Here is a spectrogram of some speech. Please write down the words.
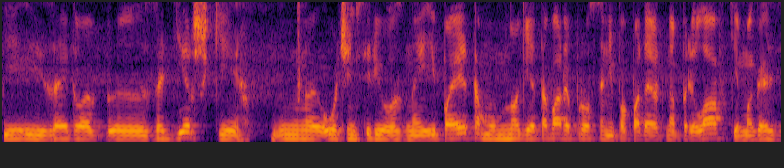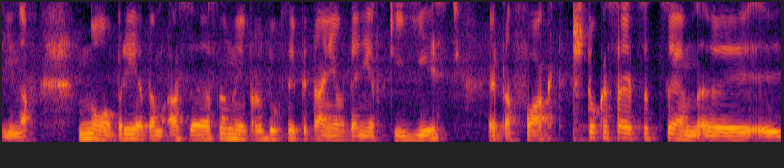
И из-за этого э, задержки очень серьезные, и поэтому многие товары просто не попадают на прилавки магазинов. Но при этом ос- основные продукты питания в Донецке есть, это факт. Что касается цен, э,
